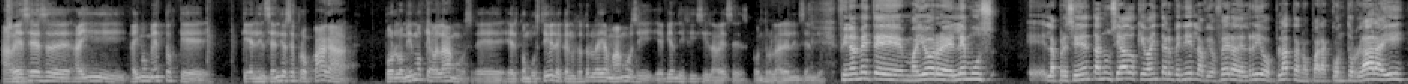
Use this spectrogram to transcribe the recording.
A veces eh, hay, hay momentos que, que, el incendio se propaga por lo mismo que hablamos, eh, el combustible que nosotros le llamamos y es bien difícil a veces controlar el incendio. Finalmente, Mayor Lemus, eh, la presidenta ha anunciado que va a intervenir la biosfera del río Plátano para controlar ahí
